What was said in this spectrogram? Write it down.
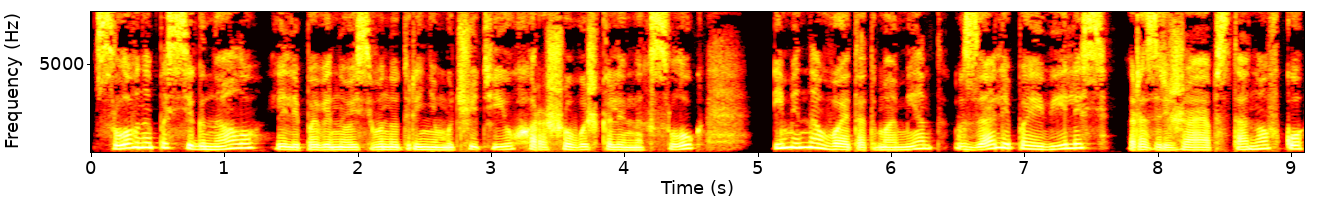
Словно по сигналу или повинуясь внутреннему чутью хорошо вышкаленных слуг, именно в этот момент в зале появились, разряжая обстановку,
